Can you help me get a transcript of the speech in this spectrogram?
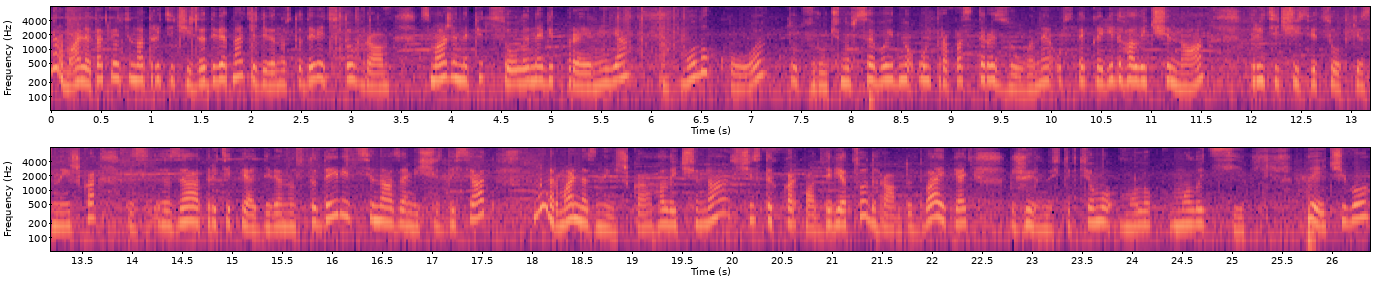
Нормально, так його ціна 36, за 19,99 100 грам. Смажене підсолене від премія. Молоко, тут зручно все видно, ультрапастеризоване, ось таке від Галичина, 36% знижка, за 35,99 ціна, замість 60, ну нормальна знижка. Галичина з чистих Карпат, 900 грам, тут 2,5 жирності в цьому моло- молоці. Печиво,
